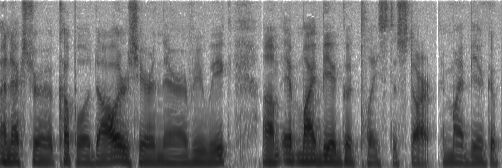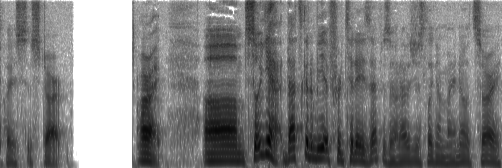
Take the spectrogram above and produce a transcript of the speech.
an extra couple of dollars here and there every week, um, it might be a good place to start. It might be a good place to start. All right. Um, so yeah, that's going to be it for today's episode. I was just looking at my notes. Sorry.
